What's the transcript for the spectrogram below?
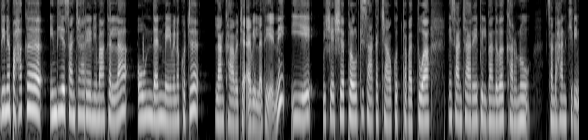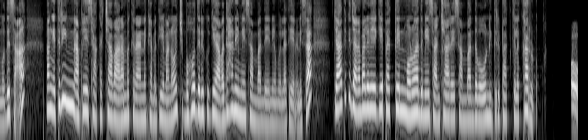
දින පහක ඉන්දිය සංචාරය නිමා කල්ලා ඔවුන් දැන් මේ වෙනකොට ලංකාවට ඇවිල්ලා තියෙන්නේ. ඊයේ විශේෂ ප්‍රවෘත්ති සාකච්ඡාවකුත් පැවැත්තුවා මේ සංචාරය පිළිබඳව කරුණු සඳහන් කිරීම උදෙසා මං එතරින් අපේ සාකච්ඡාව ආරම්භ කරන්න කැමති මනෝජ්. බොහෝ දෙනෙකුගේ අවධානය මේ සම්බන්ධයෙන් යොමු වෙලා තියෙන නිසා ජාතික ජනබලවේගයේ පැත්තෙන් මොනවද මේ සංචාරය සම්බන්ධව ඕන් ඉදිරිපත් කළ කරුණු? ඔව්.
